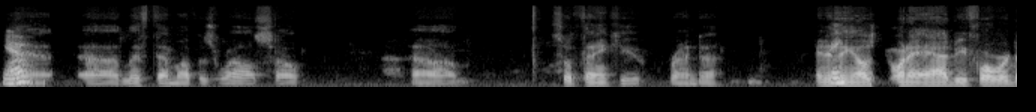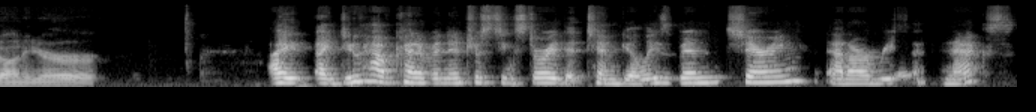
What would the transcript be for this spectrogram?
yeah, uh, lift them up as well. So, um, so thank you, Brenda. Anything thank else you want to add before we're done here? Or? I, I do have kind of an interesting story that Tim Gilly's been sharing at our recent connects.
